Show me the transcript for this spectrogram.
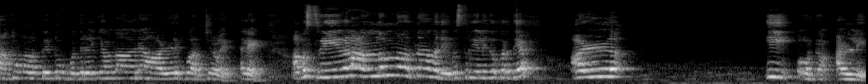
നഖം വളർത്തിയിട്ട് ഉപദ്രവിക്കാവുന്ന അവനെ അള്ളി പറിച്ചു അല്ലെ? അപ്പൊ സ്ത്രീകൾ അള്ളും എന്ന് ഓർത്താൽ മതി. അപ്പൊ സ്ത്രീലിംഗ പ്രത്യയം അള്ള് ഈ ഓർക്കാം അള്ളി.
